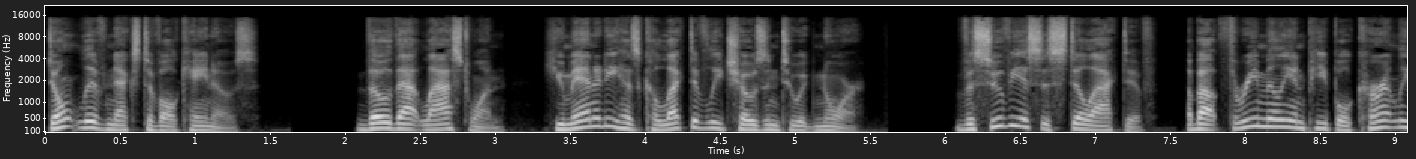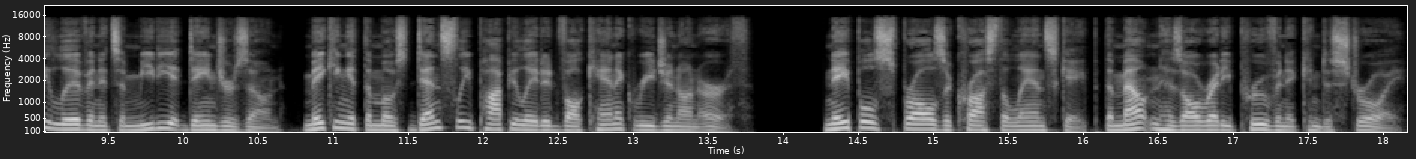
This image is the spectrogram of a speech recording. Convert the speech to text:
don't live next to volcanoes. Though that last one, humanity has collectively chosen to ignore. Vesuvius is still active, about 3 million people currently live in its immediate danger zone, making it the most densely populated volcanic region on Earth. Naples sprawls across the landscape, the mountain has already proven it can destroy.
